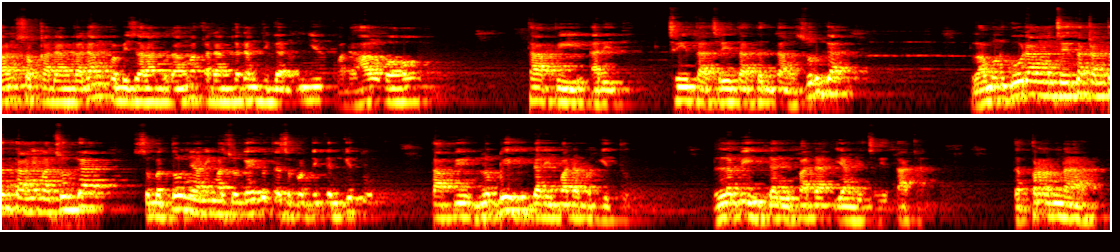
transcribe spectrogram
Kan sok kadang-kadang pembicaraan ulama kadang-kadang juga dunia padahal bohong. Tapi ada cerita-cerita tentang surga. Lamun kurang menceritakan tentang nikmat surga, sebetulnya nikmat surga itu tidak seperti gitu, tapi lebih daripada begitu. Lebih daripada yang diceritakan pernah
